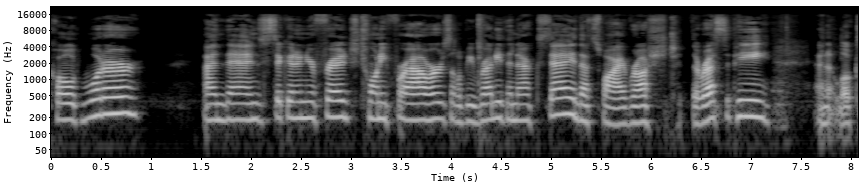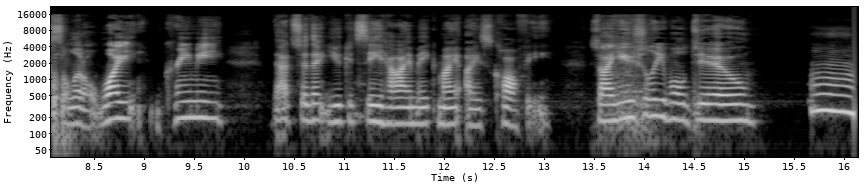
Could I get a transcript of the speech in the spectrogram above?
cold water, and then stick it in your fridge 24 hours. It'll be ready the next day. That's why I rushed the recipe and it looks a little white and creamy. That's so that you can see how I make my iced coffee. So I usually will do hmm,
